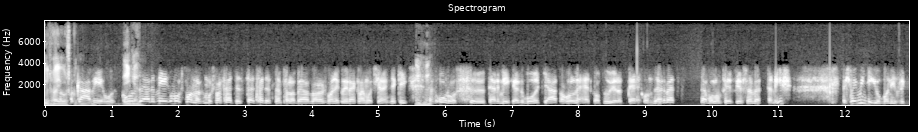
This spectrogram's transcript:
űrhajós. A kávéhoz. Konzerv, Igen. még most vannak, most már fedeztem fel a belvárosban, hogy reklámot csinálják nekik, uh-huh. tehát orosz termékek boltját, ahol lehet kapni újra tejkonzervet, bevallom férfiasan vettem is, és még mindig jobban ízlik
